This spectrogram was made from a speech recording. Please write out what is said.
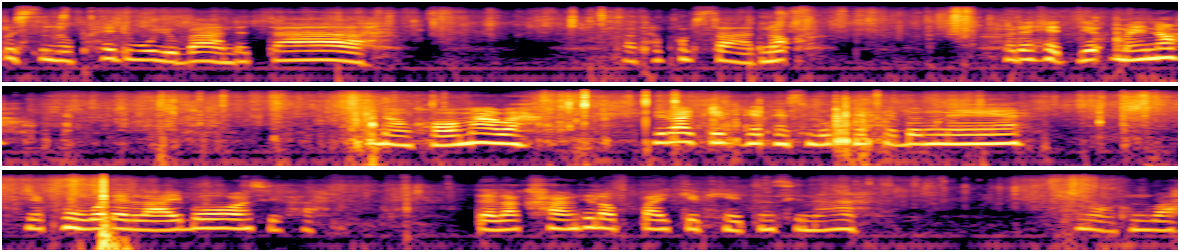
ไปสรุปให้ดูอยู่บ้านนะจ้ามาทำความสะอาดเนาะเราได้เห็ดเยอะไหมเนาะพี่น้องขอมาว่าเวลาเก็บเห็ดให้สรุปเห็ดให้เบิ่งแน่อยากรู้ว่าได้หลายบ่สิค่ะ แต่ละครั้งที่เราไปเก็บเห็ดจังสินะพี่น้องคนว่า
